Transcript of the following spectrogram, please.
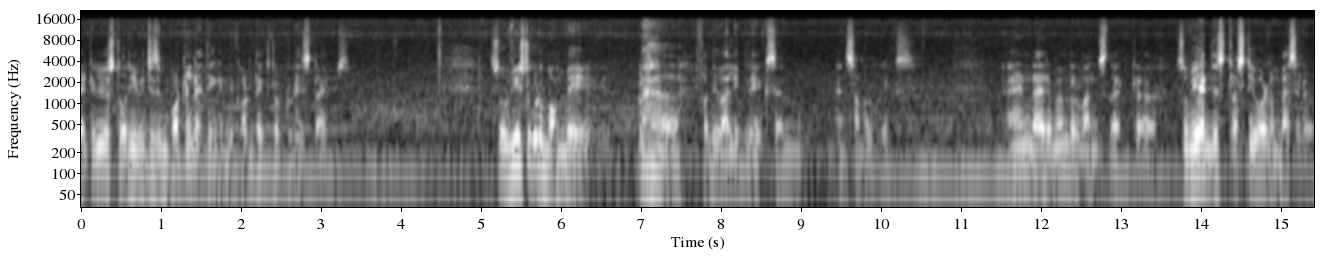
I tell you a story which is important, I think, in the context of today's times. So we used to go to Bombay for Diwali breaks and, and summer breaks. And I remember once that, uh, so we had this trusty old ambassador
